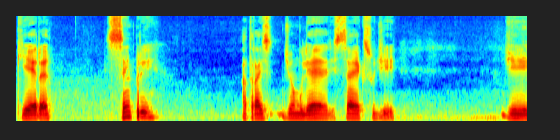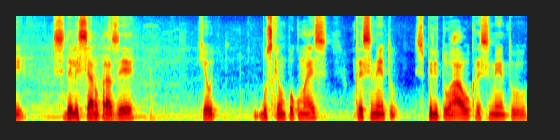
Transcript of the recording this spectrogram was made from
que era sempre atrás de uma mulher, de sexo, de, de se deliciar no prazer, que eu busquei um pouco mais o crescimento espiritual, o crescimento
